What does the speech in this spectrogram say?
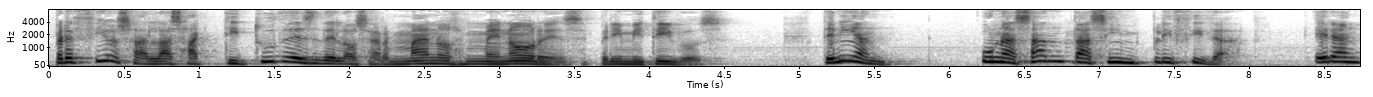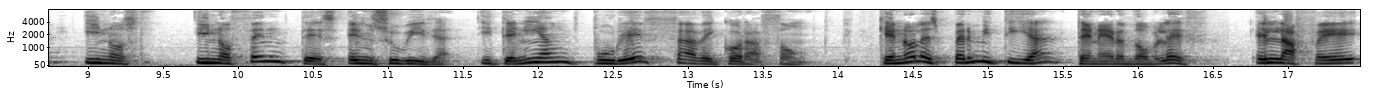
Preciosas las actitudes de los hermanos menores primitivos. Tenían una santa simplicidad. eran inocentes en su vida y tenían pureza de corazón, que no les permitía tener doblez. En la fe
